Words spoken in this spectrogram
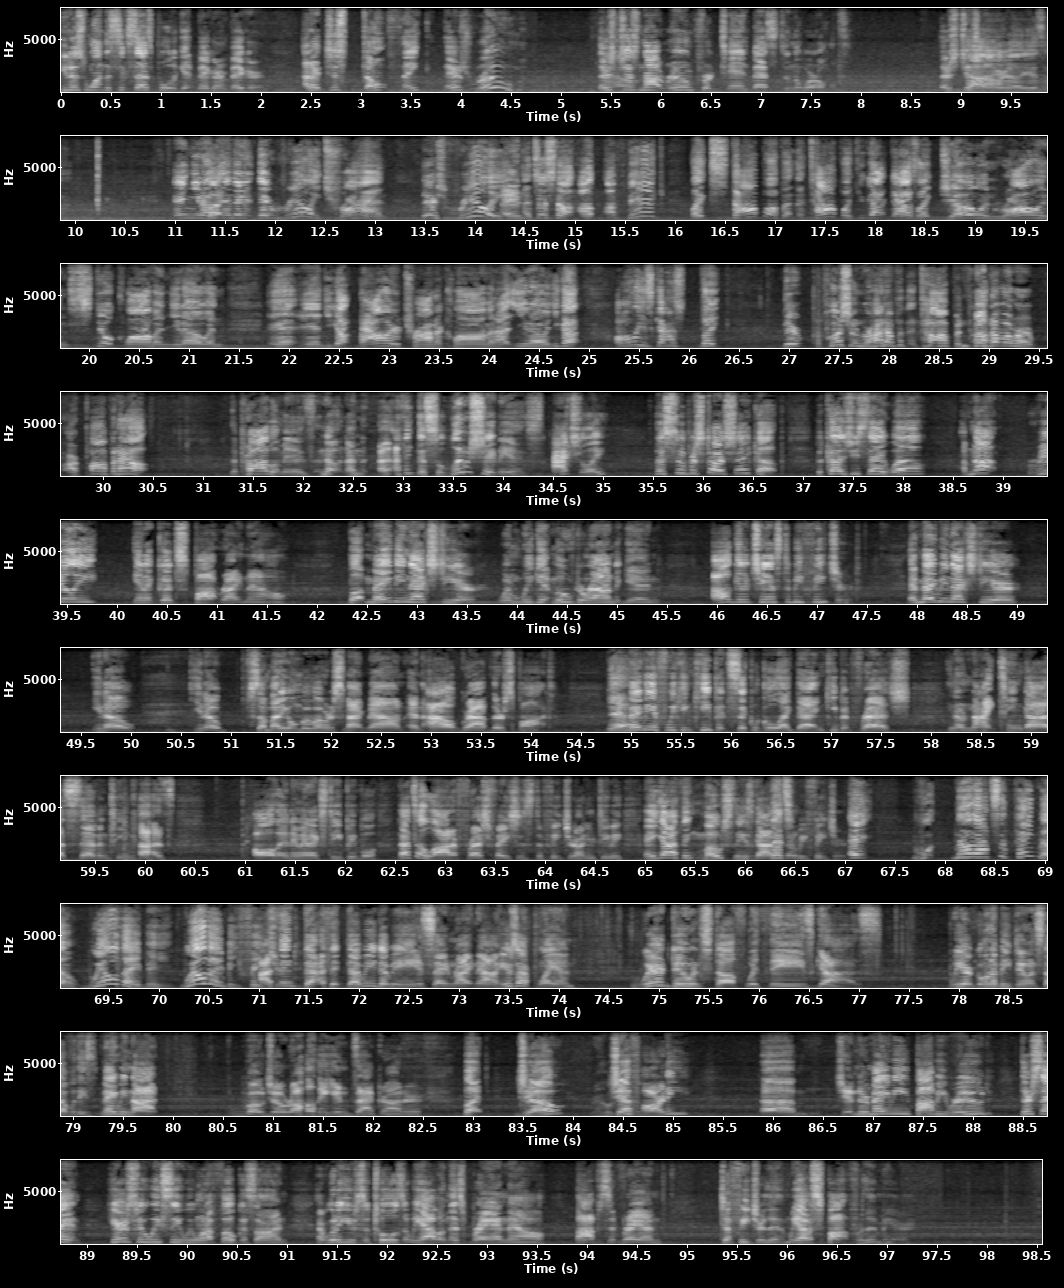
You just want the success pool to get bigger and bigger. And I just don't think there's room. There's just not room for 10 best in the world. There's just no, not. there really isn't. And you know, But- and they they're really trying. There's really And- it's just a, a a big like stop up at the top. Like you got guys like Joe and Rollins still climbing, you know, and and, and you got Balor trying to climb, and I, you know, you got all these guys like they're pushing right up at the top, and none of them are, are popping out. The problem is, no, and I think the solution is actually the superstar shakeup because you say, well, I'm not really in a good spot right now, but maybe next year when we get moved around again, I'll get a chance to be featured, and maybe next year, you know, you know, somebody will move over to SmackDown and I'll grab their spot. Yeah, And maybe if we can keep it cyclical like that and keep it fresh, you know, 19 guys, 17 guys, all the new NXT people, that's a lot of fresh faces to feature on your TV. And you got to think most of these guys That's- are going to be featured. Hey, wh- no, that's the thing though. Will they be? Will they be featured? I think that I think WWE is saying right now, here's our plan. We're doing stuff with these guys. We are going to be doing stuff with these. Maybe not Mojo Rawley and Zack Ryder, but Joe, Rojo. Jeff Hardy, um, Gender maybe Bobby Roode. They're saying here's who we see we want to focus on, and we're going to use the tools that we have on this brand now, the opposite brand, to feature them. We have a spot for them here.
